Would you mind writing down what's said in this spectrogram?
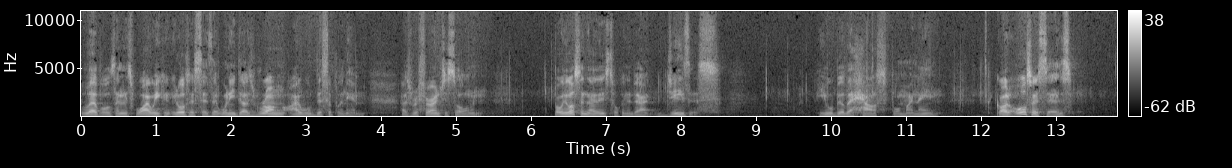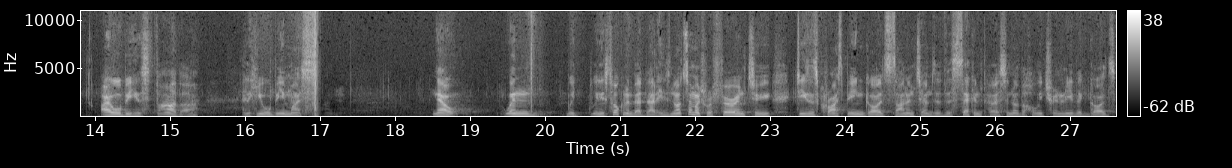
levels, and it's why we can, it also says that when he does wrong, I will discipline him, as referring to Solomon. But we also know that he's talking about Jesus. He will build a house for my name. God also says, I will be his father, and he will be my son. Now, when when he's talking about that, he's not so much referring to Jesus Christ being God's Son in terms of the second person of the Holy Trinity, the God's,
